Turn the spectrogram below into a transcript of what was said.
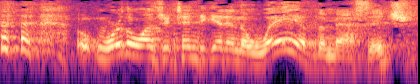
we're the ones who tend to get in the way of the message.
